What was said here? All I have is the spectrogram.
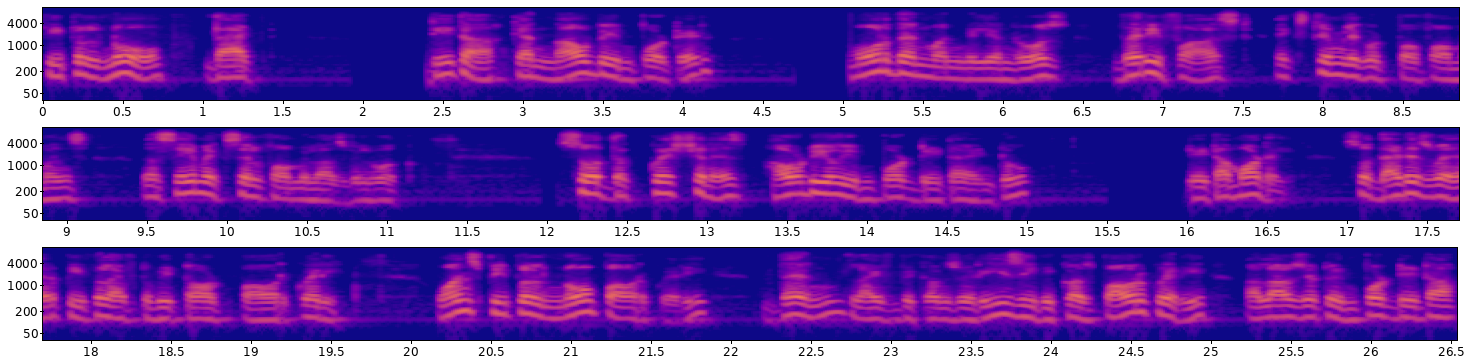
People know that data can now be imported more than 1 million rows very fast, extremely good performance, the same Excel formulas will work. So the question is, how do you import data into data model? So that is where people have to be taught Power Query. Once people know Power Query, then life becomes very easy because Power Query allows you to import data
